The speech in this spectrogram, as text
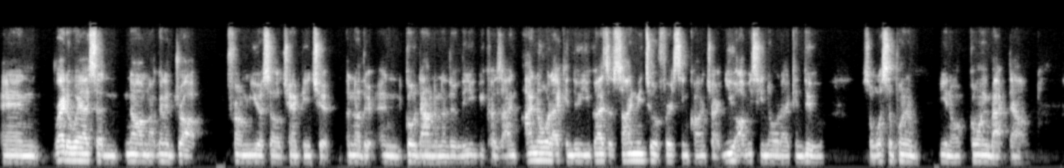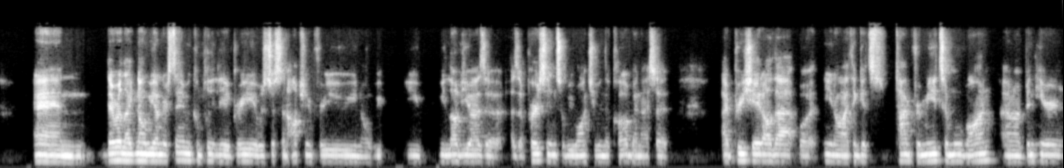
And right away, I said, no, I'm not going to drop from USL Championship another and go down another league because I I know what I can do. You guys have signed me to a first team contract. You obviously know what I can do. So what's the point of you know going back down? And they were like, no, we understand. We completely agree. It was just an option for you. You know, we you we love you as a as a person, so we want you in the club. And I said, I appreciate all that, but you know, I think it's time for me to move on. And I've been here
